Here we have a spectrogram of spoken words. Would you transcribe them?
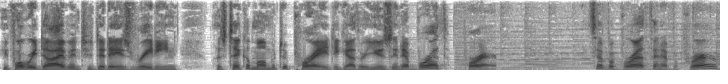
Before we dive into today's reading, let's take a moment to pray together using a breath prayer. Let's have a breath and have a prayer.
